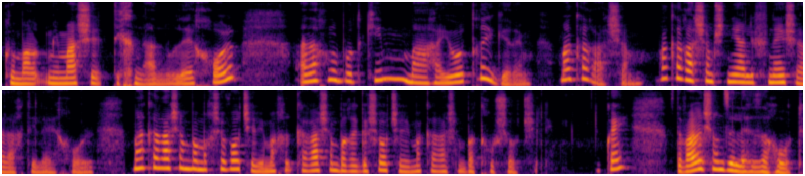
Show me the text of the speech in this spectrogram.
כלומר ממה שתכננו לאכול, אנחנו בודקים מה היו הטריגרים, מה קרה שם, מה קרה שם שנייה לפני שהלכתי לאכול, מה קרה שם במחשבות שלי, מה קרה שם ברגשות שלי, מה קרה שם בתחושות שלי, אוקיי? אז דבר ראשון זה לזהות,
